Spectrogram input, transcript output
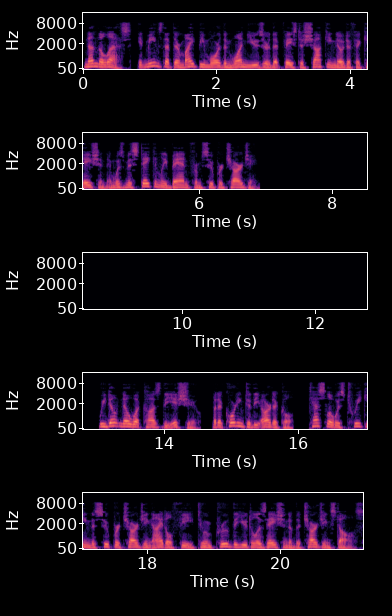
Nonetheless, it means that there might be more than one user that faced a shocking notification and was mistakenly banned from supercharging. We don't know what caused the issue, but according to the article, Tesla was tweaking the supercharging idle fee to improve the utilization of the charging stalls.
